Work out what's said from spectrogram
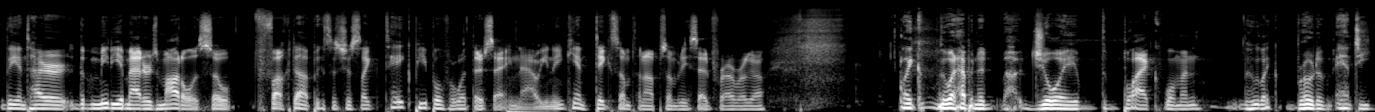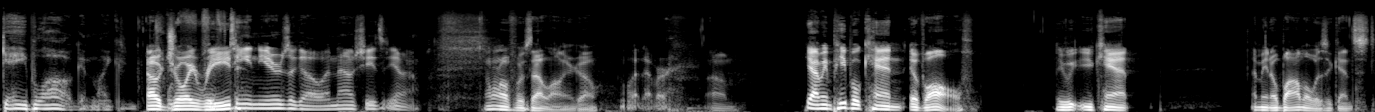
the entire the media matters model is so fucked up because it's just like take people for what they're saying now. You know, you can't dig something up somebody said forever ago. Like what happened to Joy, the black woman who like wrote an anti-gay blog and like oh, Joy Reid. fifteen years ago, and now she's you know I don't know if it was that long ago. whatever. Um, yeah, I mean, people can evolve. You you can't. I mean, Obama was against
